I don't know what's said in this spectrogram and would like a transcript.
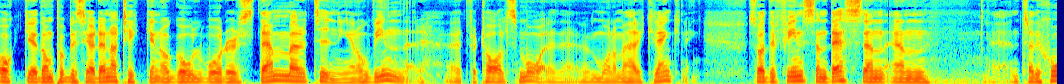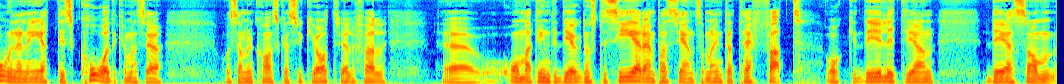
Och eh, de publicerar den artikeln och Goldwater stämmer tidningen och vinner ett förtalsmål, ett eh, mål om ärekränkning. Så att det finns sedan dess en, en, en tradition, en etisk kod kan man säga hos amerikanska psykiatrer i alla fall eh, om att inte diagnostisera en patient som man inte har träffat. Och det är ju lite grann det som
